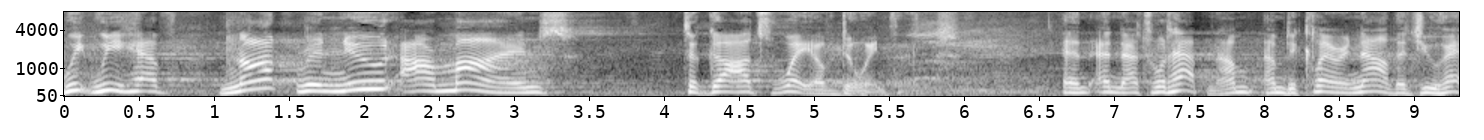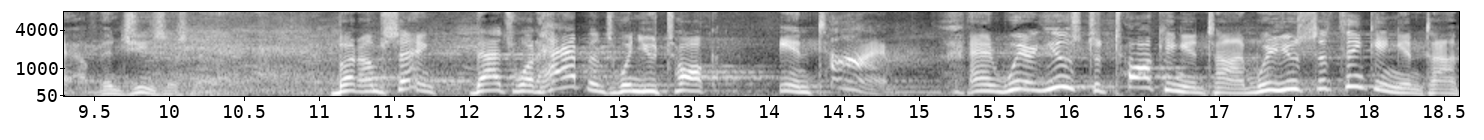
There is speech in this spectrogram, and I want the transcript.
We, we have not renewed our minds to God's way of doing things. And, and that's what happened. I'm, I'm declaring now that you have in Jesus' name. But I'm saying that's what happens when you talk in time. And we're used to talking in time. We're used to thinking in time.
